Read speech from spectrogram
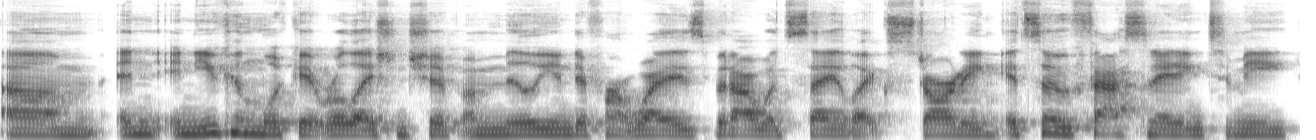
Um, and and you can look at relationship a million different ways, but I would say like starting, it's so fascinating to me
